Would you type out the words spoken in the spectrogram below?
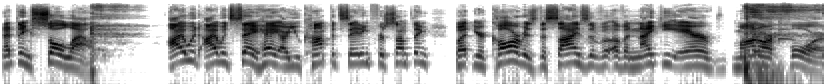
That thing's so loud. I would I would say, hey, are you compensating for something? But your car is the size of, of a Nike Air Monarch 4.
